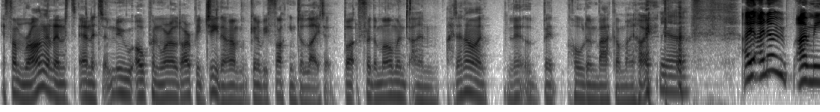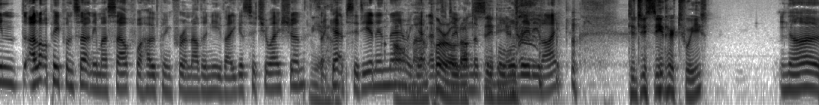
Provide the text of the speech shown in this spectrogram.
If I'm wrong and it's, and it's a new open world RPG, then I'm going to be fucking delighted. But for the moment, I'm I don't know, I'm a little bit holding back on my hype. Yeah. I, I know, I mean, a lot of people, and certainly myself, were hoping for another New Vegas situation. So get Obsidian in there Oh, and man, get them to do one that people will really like. Did you see their tweet? No.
